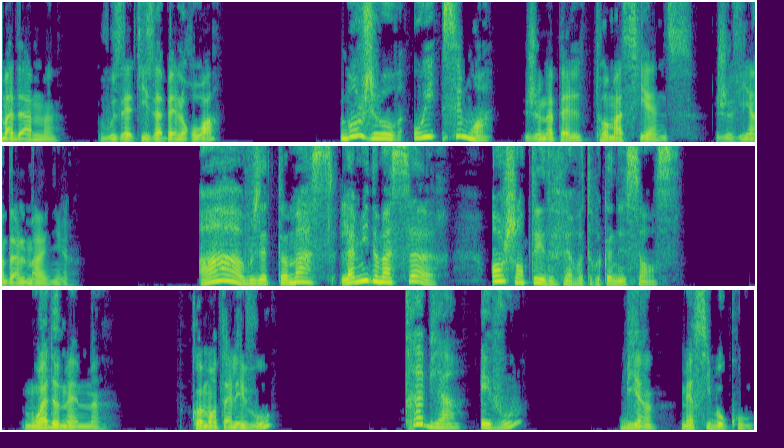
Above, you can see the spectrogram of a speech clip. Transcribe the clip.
madame. Vous êtes Isabelle Roy? Bonjour, oui, c'est moi. Je m'appelle Thomas Jens. Je viens d'Allemagne. Ah, vous êtes Thomas, l'ami de ma sœur. Enchanté de faire votre connaissance. Moi de même. Comment allez-vous? Très bien. Et vous? Bien, merci beaucoup.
